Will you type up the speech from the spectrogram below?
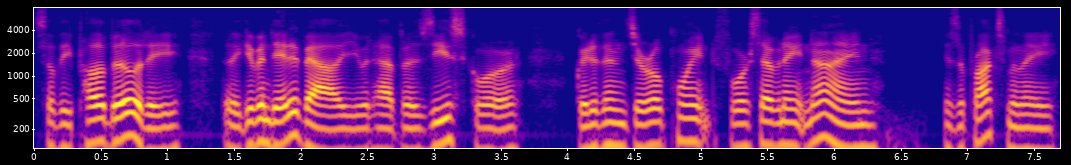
So the probability that a given data value would have a z-score greater than 0.4789 is approximately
